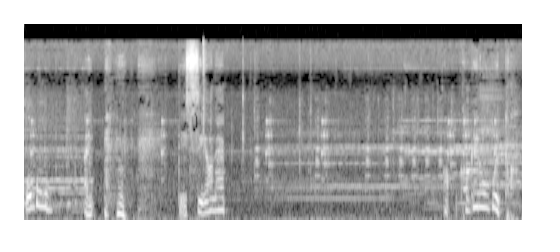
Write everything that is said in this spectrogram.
逃亡。はい。ですよね。あかげろう覚えた。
